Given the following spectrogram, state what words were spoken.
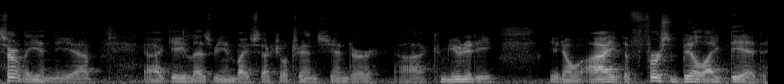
certainly in the uh, uh gay, lesbian, bisexual, transgender uh, community, you know, I, the first bill I did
